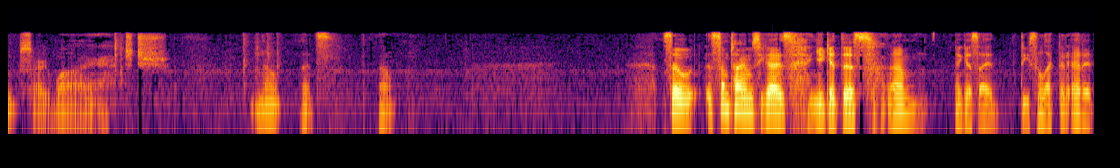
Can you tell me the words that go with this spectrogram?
oops, sorry, why? Nope, that's, oh. So sometimes you guys, you get this, um, I guess I deselected edit,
